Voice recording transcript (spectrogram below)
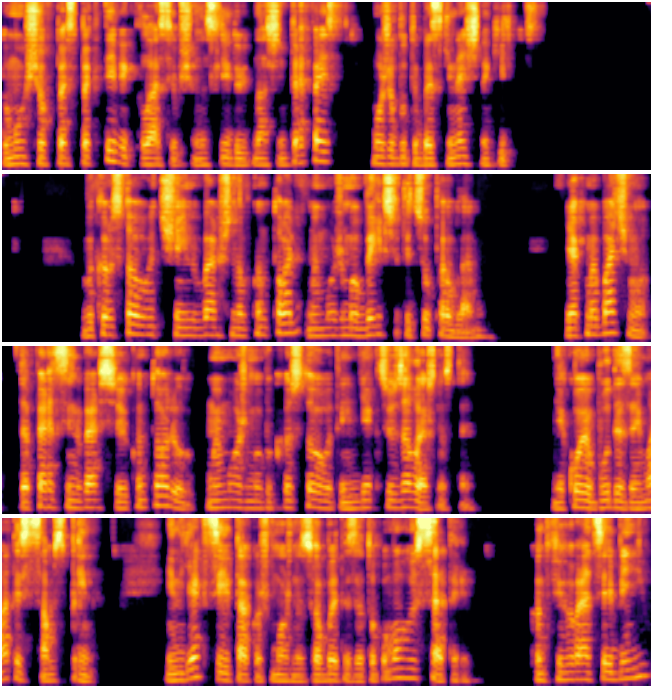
тому що в перспективі класів, що наслідують наш інтерфейс, може бути безкінечна кількість. Використовуючи Inversion Control, ми можемо вирішити цю проблему. Як ми бачимо, тепер з інверсією контролю ми можемо використовувати ін'єкцію залежностей, якою буде займатися сам Spring. Ін'єкції також можна зробити за допомогою сетерів. Конфігурація бінів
